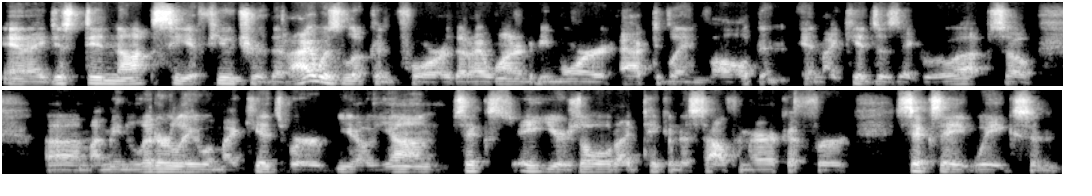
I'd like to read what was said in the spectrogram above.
and I just did not see a future that I was looking for. That I wanted to be more actively involved in, in my kids as they grew up. So, um, I mean, literally, when my kids were you know young, six, eight years old, I'd take them to South America for six, eight weeks, and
